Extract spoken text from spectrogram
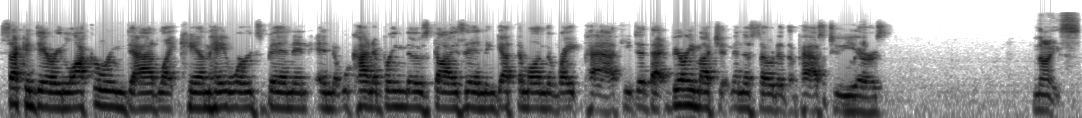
secondary locker room dad, like Cam Heyward's been, and, and will kind of bring those guys in and get them on the right path. He did that very much at Minnesota the past two years. Nice.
